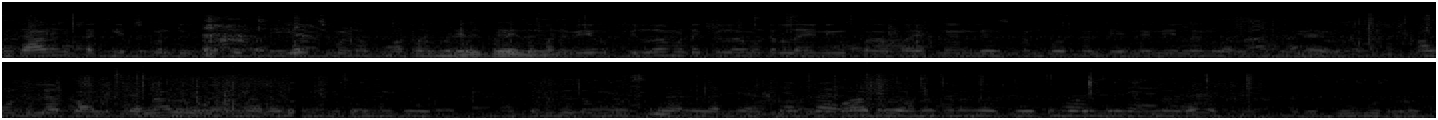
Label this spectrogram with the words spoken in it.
నిదానంగా తగ్గించుకుంటూ చేయొచ్చు మేడం మోటార్ మనం ఏమో కిలోమీటర్ కిలోమీటర్ లైనింగ్ పైప్ లైన్ వేసుకొని పోతుంటే ఎన్ని నీళ్ళని వాళ్ళు వాళ్ళు కెనాలు పోతున్నారు మీకు అసెంబ్లీలో వాటర్ అనవసరంగా పోతున్నారు మీరు అన్నారే అది దూగుడు రోడ్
